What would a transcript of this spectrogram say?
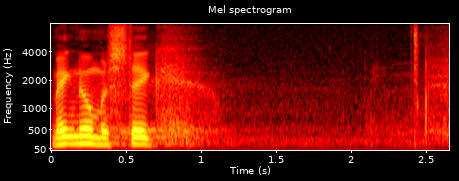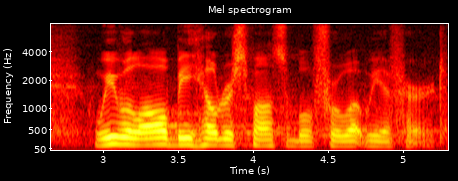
Make no mistake we will all be held responsible for what we have heard.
